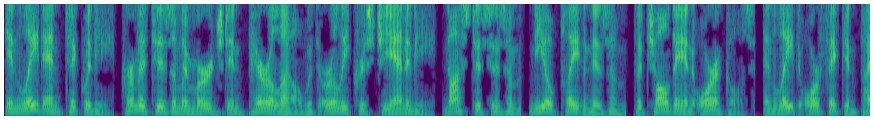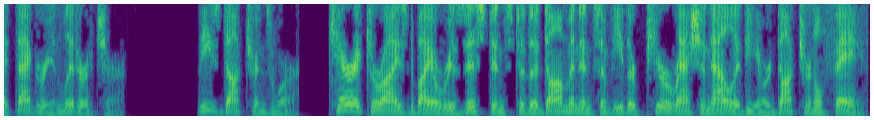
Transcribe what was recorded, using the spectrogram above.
In late antiquity, Hermetism emerged in parallel with early Christianity, Gnosticism, Neoplatonism, the Chaldean oracles, and late Orphic and Pythagorean literature. These doctrines were characterized by a resistance to the dominance of either pure rationality or doctrinal faith.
